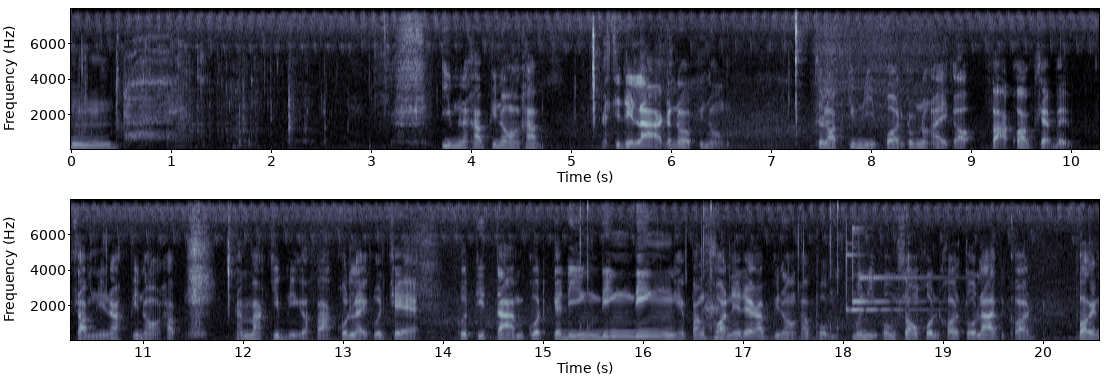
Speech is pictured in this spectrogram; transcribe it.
อืมอิ่มแล้วครับ พี่น้องครับสิเดล่ากันเนาะพี่น้องสำหรับกิมนีปอนกับน้องไอก็ฝากความแซ่บแบบซ้ำนี่นะพี่น้องครับ มากกิมนี้ก็ฝากกดไลค์กดแชร์กดติดตามกดกระดิ่งดิ้งดิ้งให้ฟังปอนนี้ได้ครับพี่น้องครับผมมื่อนี้ผมสองคนขอตัวลาไปก่อนพอกัน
